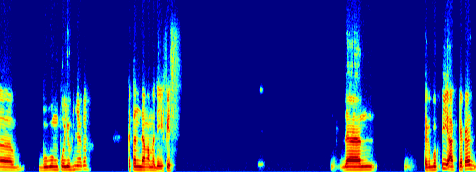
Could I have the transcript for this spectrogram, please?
eh bubung puyuhnya ke ketendang sama Davis. Dan terbukti akhirnya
